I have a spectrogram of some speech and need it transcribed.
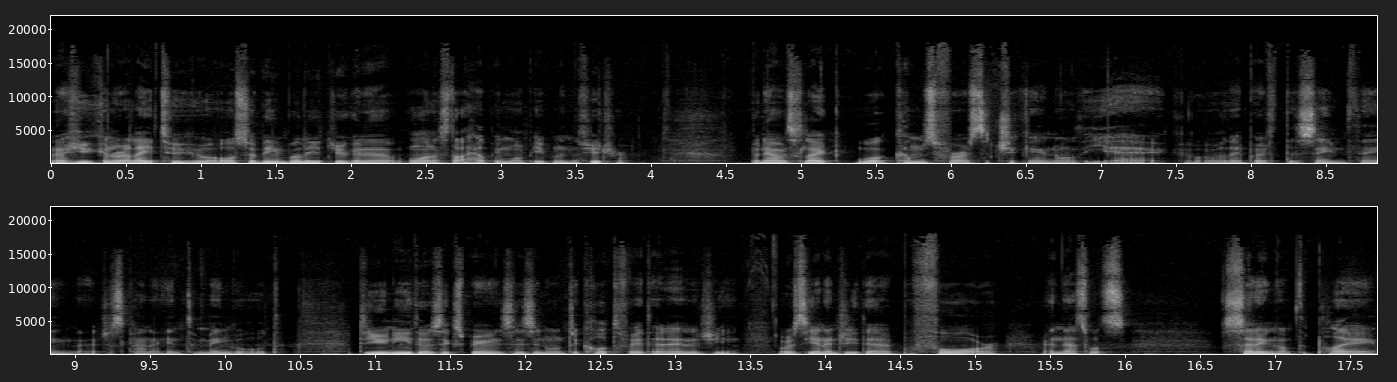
if you can relate to who are also being bullied, you're gonna want to start helping more people in the future. But now it's like, what comes first, the chicken or the egg? Or are they both the same thing that just kind of intermingled? Do you need those experiences in order to cultivate that energy? Or is the energy there before and that's what's setting up the play?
